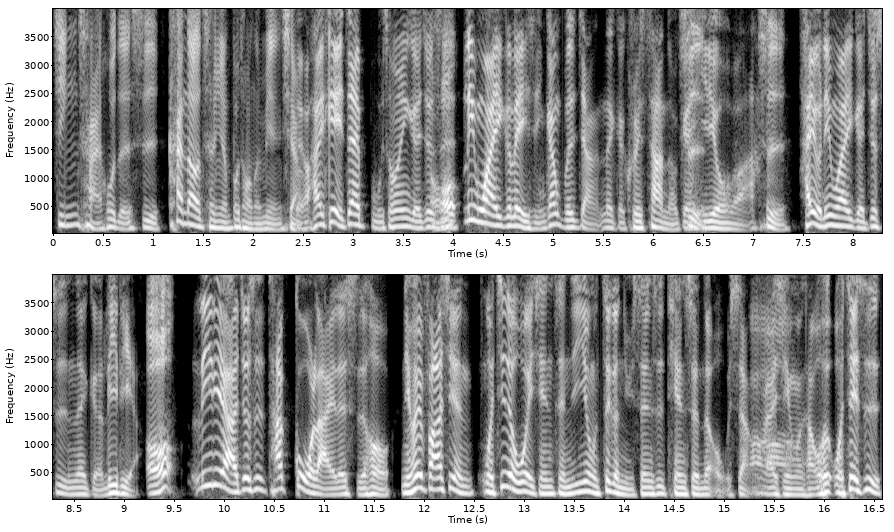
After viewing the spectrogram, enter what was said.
精彩，或者是看到成员不同的面相。还可以再补充一个，就是另外一个类型，刚刚不是讲那个 Chris Tunnell。是一六八，是。还有另外一个就是那个 Lydia 哦莉莉亚就是她过来的时候，你会发现，我记得我以前曾经用这个女生是天生的偶像来形容她。我我这次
